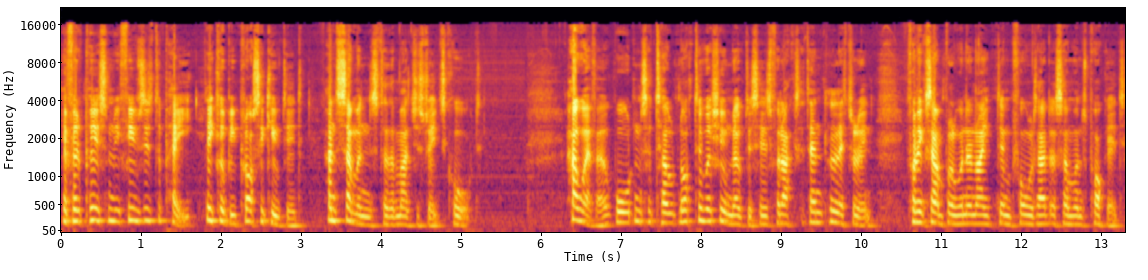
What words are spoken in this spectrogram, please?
If a person refuses to pay, they could be prosecuted and summoned to the magistrate's court. However, wardens are told not to issue notices for accidental littering, for example when an item falls out of someone's pocket.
